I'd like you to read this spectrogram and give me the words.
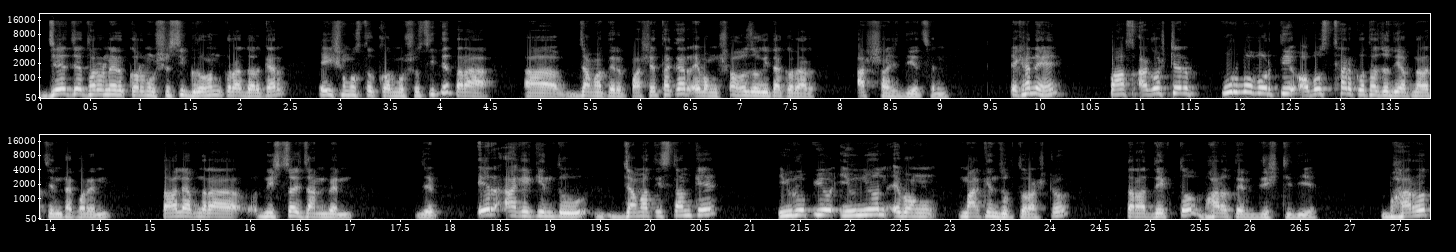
যে যে ধরনের কর্মসূচি গ্রহণ করা দরকার, এই সমস্ত কর্মসূচিতে তারা জামাতের পাশে থাকার এবং সহযোগিতা করার আশ্বাস দিয়েছেন। এখানে পাঁচ আগস্টের পূর্ববর্তী অবস্থার কথা যদি আপনারা চিন্তা করেন, তাহলে আপনারা নিশ্চয় জানবেন যে এর আগে কিন্তু জামাত ইসলামকে ইউরোপীয় ইউনিয়ন এবং মার্কিন যুক্তরাষ্ট্র তারা দেখত ভারতের দৃষ্টি দিয়ে। ভারত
